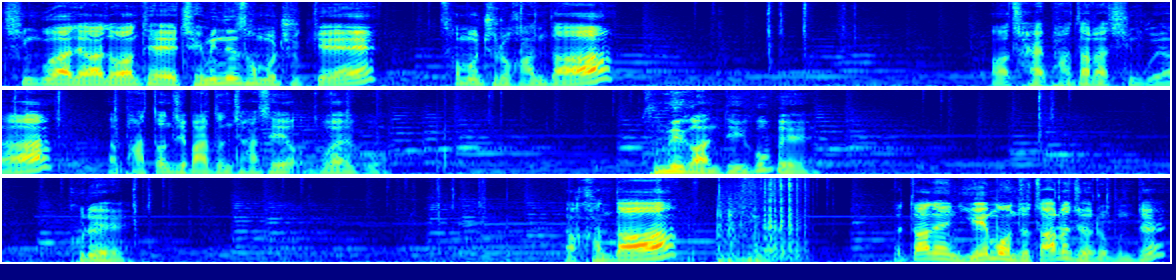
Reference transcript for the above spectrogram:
친구야 내가 너한테 재밌는 선물 줄게. 선물 주러 간다. 어잘 받아라 친구야. 아, 받던지 말던지 하세요. 뭐야 이거? 구매가 안 돼 이거 왜? 그래 야 간다. 일단은 얘 먼저 자르죠 여러분들.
